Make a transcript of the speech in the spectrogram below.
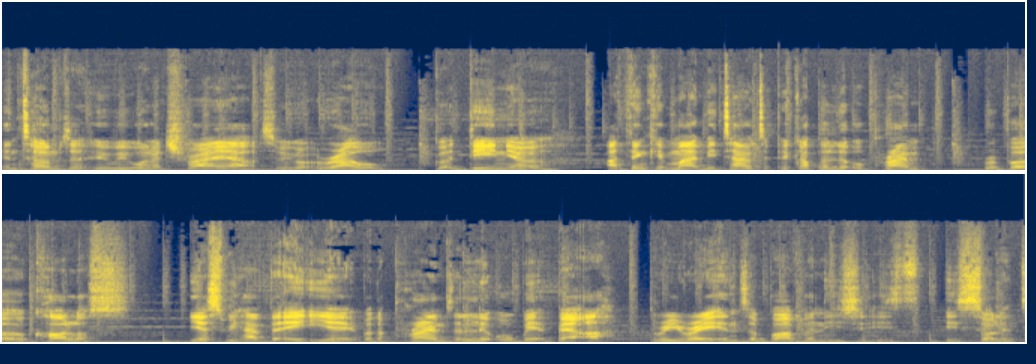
in terms of who we want to try out. So we got Raul, got Dino. I think it might be time to pick up a little prime Roberto Carlos. Yes, we have the 88, but the prime's a little bit better. Three ratings above and he's, he's, he's solid.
